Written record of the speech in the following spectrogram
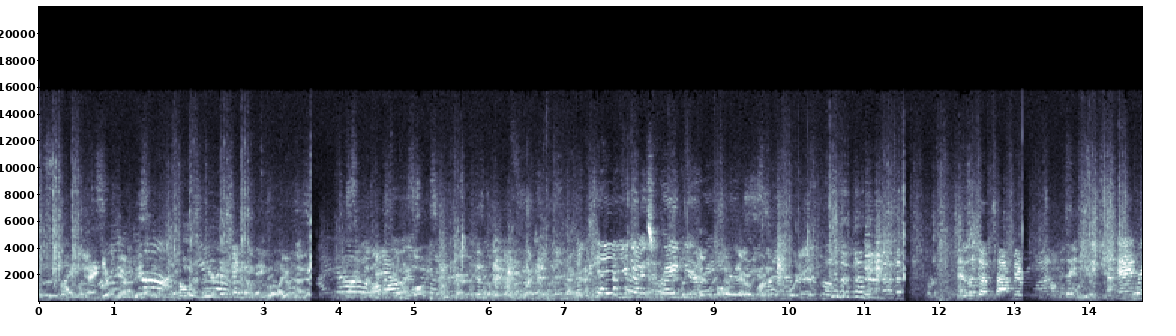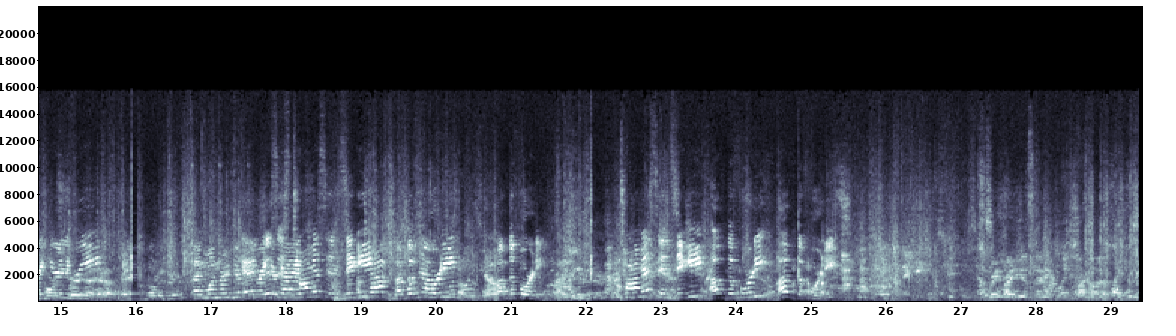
Thank you. Okay, you guys right here, right here. And look up top, everyone. Thank you. And right here in the green. And one right here. And right this here. is Thomas and Ziggy of the 40, of the 40. Thomas and Ziggy of the 40, of the 40. Right, right here.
